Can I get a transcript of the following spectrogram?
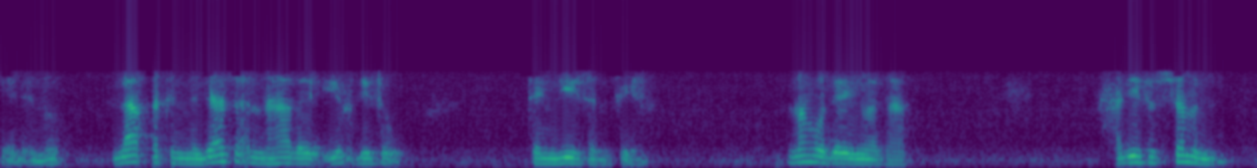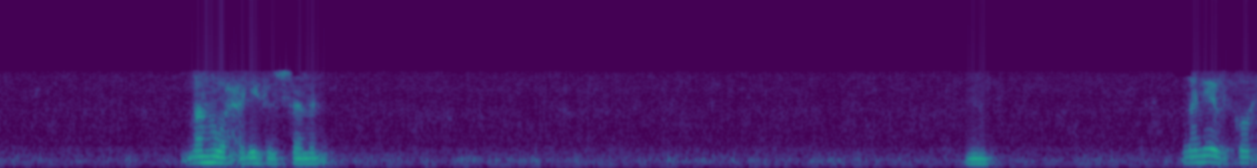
يعني أنه لاقت النجاسة أن هذا يحدث تنجيسا فيها. ما هو دليل المذهب؟ حديث السمن. ما هو حديث السمن؟ من يذكر؟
